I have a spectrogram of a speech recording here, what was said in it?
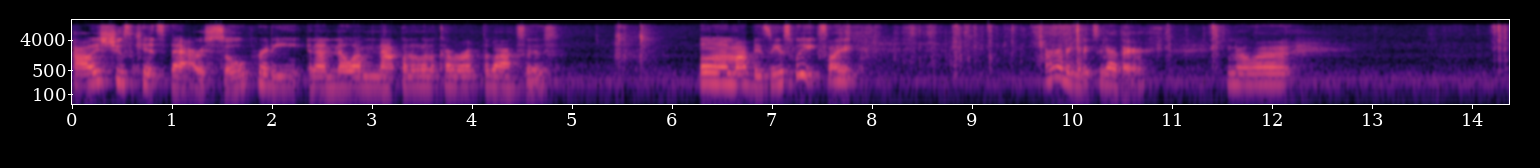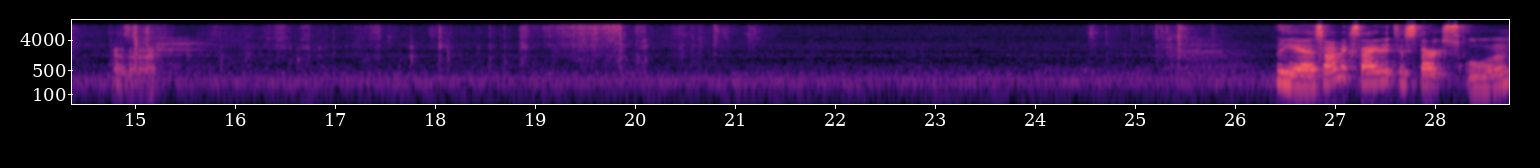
I always choose kits that are so pretty and I know I'm not going to want to cover up the boxes on my busiest weeks like I gotta get it together you know what Hold on. But yeah, so I'm excited to start school.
